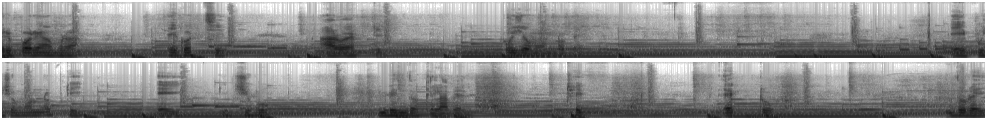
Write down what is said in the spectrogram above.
এরপরে আমরা এগোচ্ছি আরও একটি পুজো মণ্ডপে। এই পুজো মণ্ডপটি এই যুবক বৃন্দ ক্লাবের ঠিক একটু দূরেই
